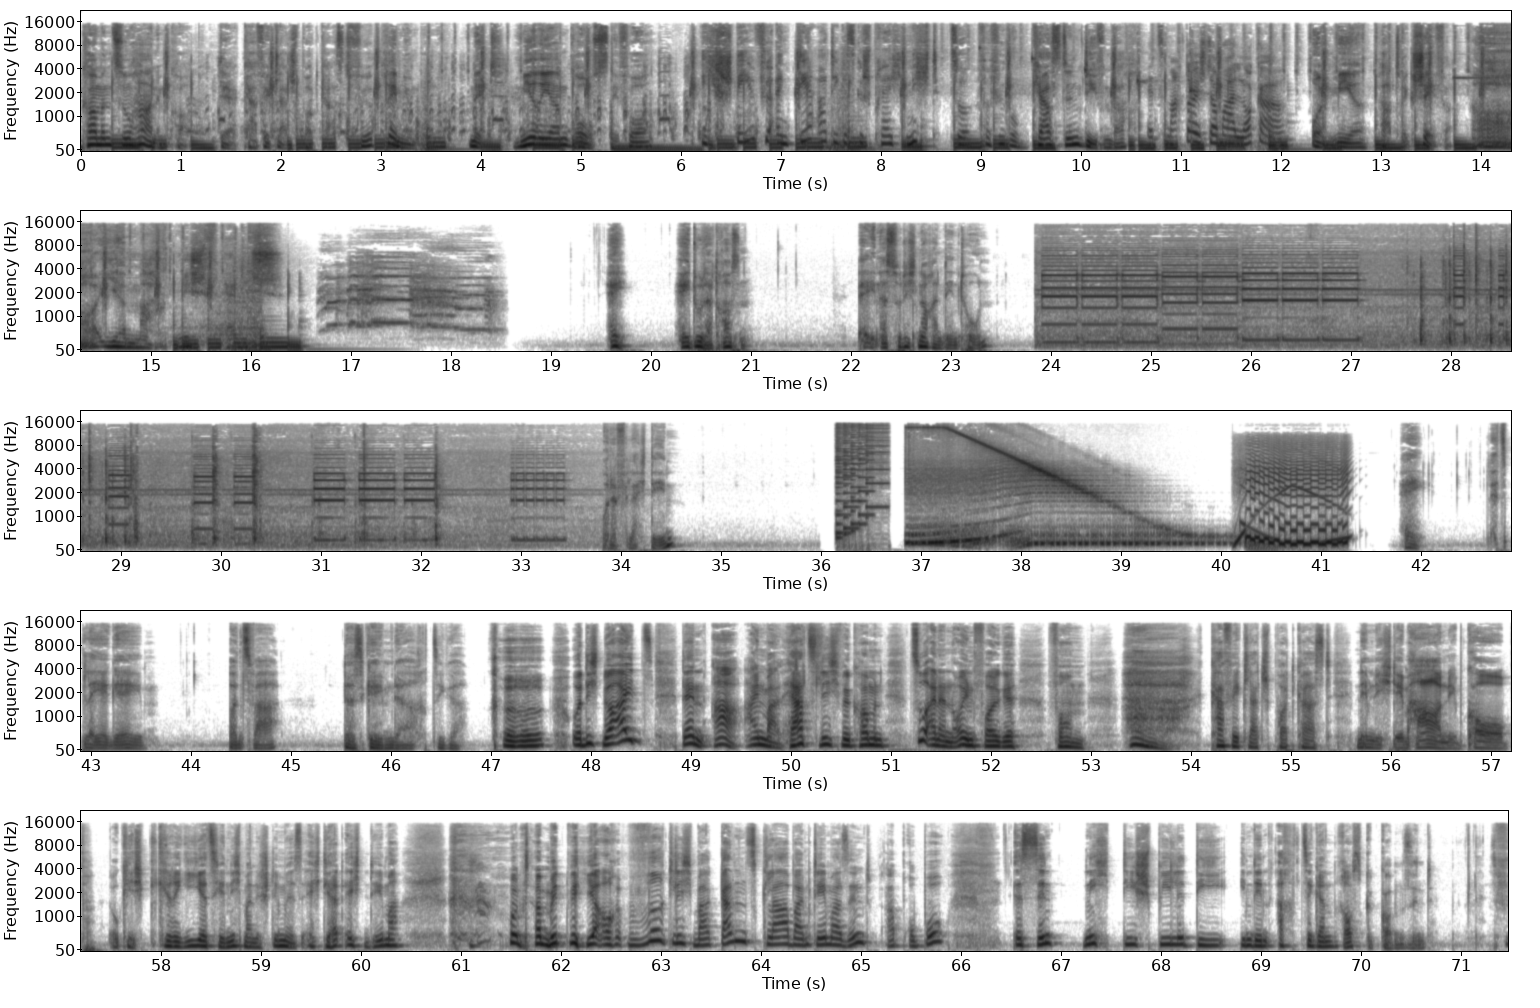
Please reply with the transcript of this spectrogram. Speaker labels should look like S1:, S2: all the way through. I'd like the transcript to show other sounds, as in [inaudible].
S1: Willkommen zu Hahn im Korb, der Kaffeeklatsch-Podcast für Premium mit Miriam Groß devor.
S2: Ich stehe für ein derartiges Gespräch nicht zur Verfügung.
S1: Kerstin Diefenbach.
S3: Jetzt macht euch doch mal locker.
S1: Und mir, Patrick Schäfer. Oh, ihr macht mich fertig. Hey, hey du da draußen. Erinnerst du dich noch an den Ton? Den? Hey, let's play a game. Und zwar das Game der 80er. [laughs] Und nicht nur eins, denn ah, einmal herzlich willkommen zu einer neuen Folge vom Kaffeeklatsch-Podcast, nämlich dem Hahn im Korb. Okay, ich korrigiere jetzt hier nicht, meine Stimme ist echt, die hat echt ein Thema. [laughs] Und damit wir hier auch wirklich mal ganz klar beim Thema sind, apropos, es sind nicht die Spiele, die in den 80ern rausgekommen sind.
